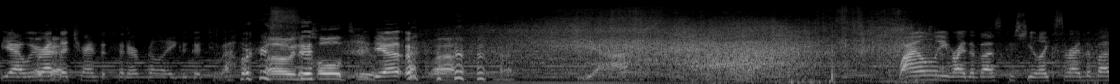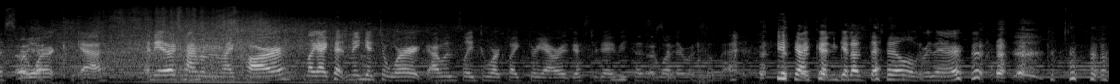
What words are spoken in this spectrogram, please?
Yeah, we were at the transit center for like a good two hours. Oh, in the cold too. yep. Wow. Yeah. I only ride the bus because she likes to ride the bus for Oh, yeah. work. Yeah. Any other time I'm in my car, like I couldn't make it to work. I was late to work like three hours yesterday because That's the it. weather was so bad. yeah, I couldn't get up the hill over there.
